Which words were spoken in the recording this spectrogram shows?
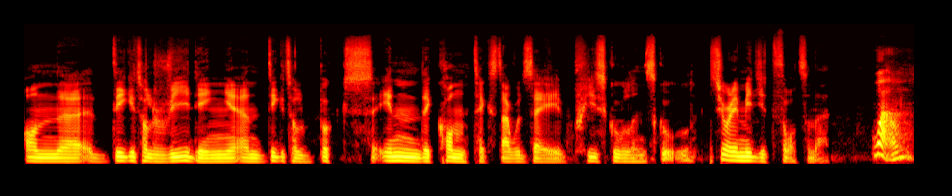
on uh, digital reading and digital books in the context? I would say preschool and school. What's your immediate thoughts on that? Well,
